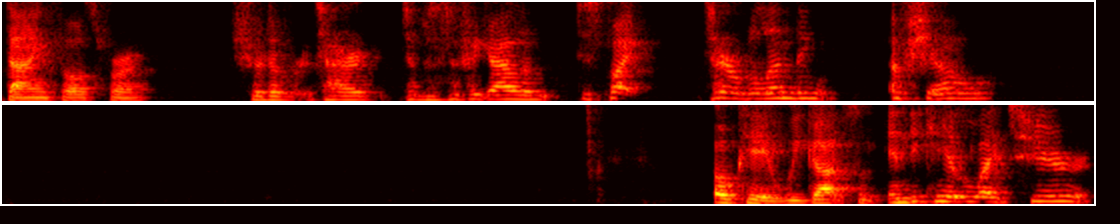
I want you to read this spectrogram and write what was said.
dying thoughts were, should have retired to Pacific Island despite terrible ending of show. Okay, we got some indicator lights here,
